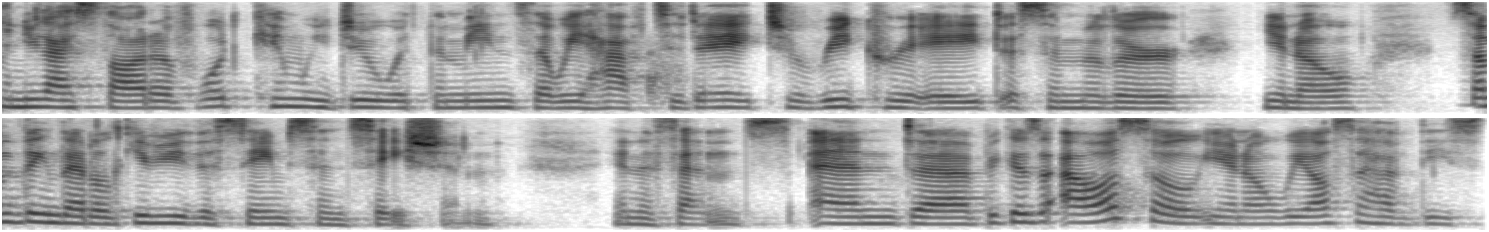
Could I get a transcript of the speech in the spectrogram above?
and you guys thought of what can we do with the means that we have today to recreate a similar you know something that'll give you the same sensation in a sense. And uh, because i also you know we also have these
